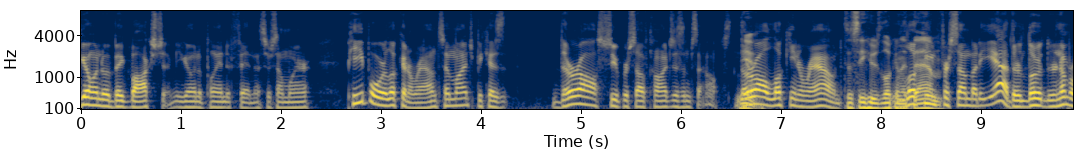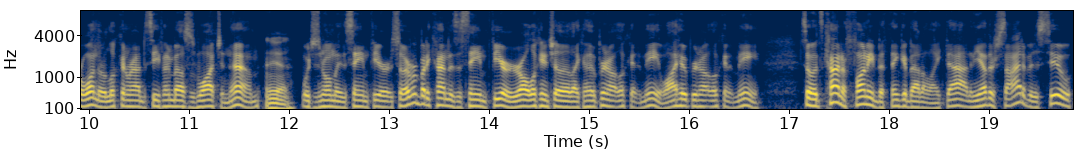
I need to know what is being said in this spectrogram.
go into a big box gym, you go into Planet Fitness or somewhere, people are looking around so much because they're all super self conscious themselves. They're Yeah. all looking around To see who's looking at them. looking for somebody. Yeah, they're, they're they're number one. They're looking around to see if anybody else is watching them. Yeah. which is normally the same fear. So everybody kind of has the same fear. You're all looking at each other like, I hope you're not looking at me. Well, I hope you're not looking at me. So it's kind of funny to think about it like that. And the other side of it is too,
